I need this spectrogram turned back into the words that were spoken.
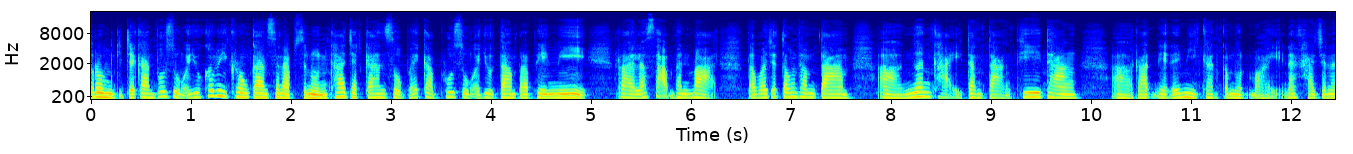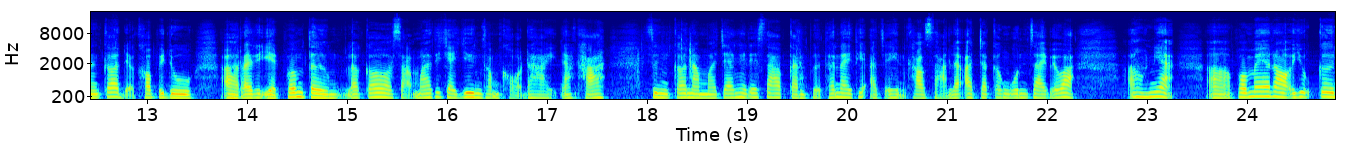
กรมกิจการผู้สูงอายุเขามีโครงการสนับสนุนค่าจัดการศพให้กับผู้สูงอายุตามประเพณีรายละ 3,000 บาท แต่ว่าจะต้องทำตามเงื่อนไขต่างๆ ที่ทางรัฐเนี่ยได้มีการกำหนดไว้นะคะ ฉะนั้นก็เดี๋ยวเขาไปดูรายละเอียดเพิ่มเติมแล้วก็สามารถที่จะยื่นคำขอได้นะคะ ซึ่งก็นำมาแจ้งให้ได้ทราบกันเผื่อท่านใดที่อาจจะเห็นข่าวสารแล้วอาจจะกังวลใจไปว่าเอาเนี่ยเอ่อพอแม่เราอายุเกิน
